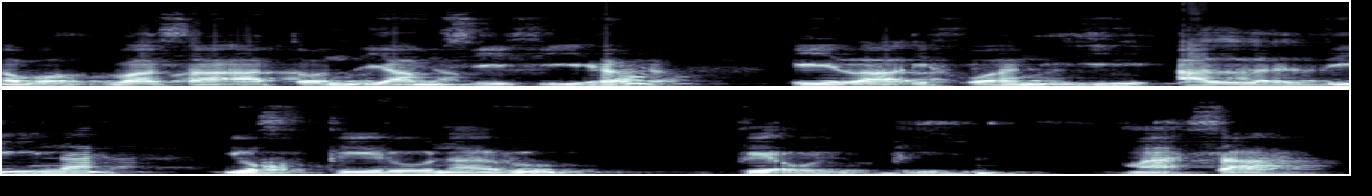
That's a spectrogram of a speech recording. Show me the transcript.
Apa? Wasaatun yamsi fiha ila ikhwanihi alladzina yukhbirunahu bi'uyubi. Masa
